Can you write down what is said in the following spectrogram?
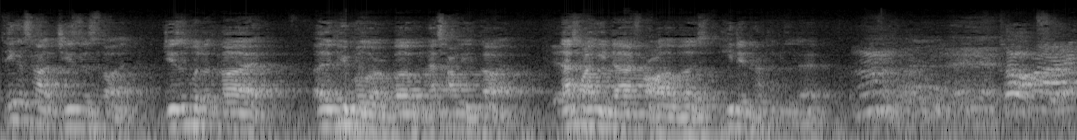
think of how Jesus thought. Jesus would have thought other people are above him. That's how he thought. That's why he died for all of us. He didn't have to do that. Mm. Amen. Talk, sir.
